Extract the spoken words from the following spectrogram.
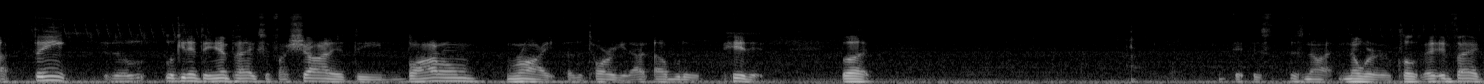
I think the, looking at the impacts, if I shot at the bottom right of the target, I, I would have hit it, but it, it's, it's not nowhere close. In fact,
